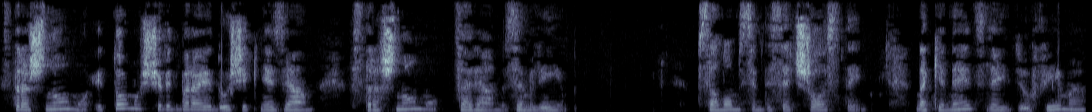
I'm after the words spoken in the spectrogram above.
страшному і тому, що відбирає душі князям, страшному царям землі. Псалом 76. На кінець для Ідіофіма,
